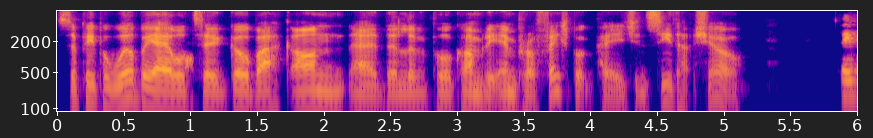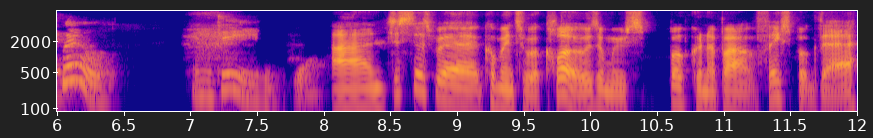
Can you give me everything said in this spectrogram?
So people will be able to go back on uh, the Liverpool Comedy Improv Facebook page and see that show. They will, indeed. And just as we're coming to a close, and we've spoken about Facebook there,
